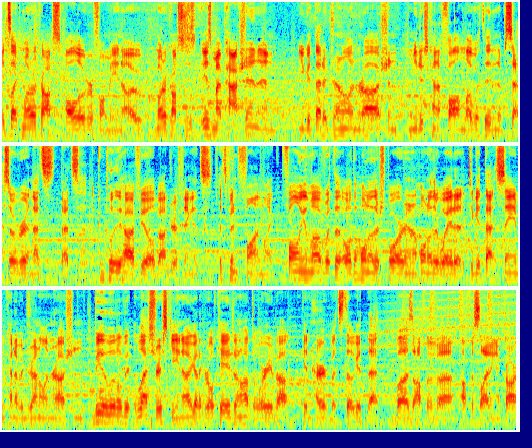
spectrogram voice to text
It's like motocross all over for me. You know, motocross is, is my passion, and you get that adrenaline rush, and you just kind of fall in love with it and obsess over it. And that's that's completely how I feel about drifting. It's it's been fun, like falling in love with the, with a whole other sport and a whole other way to, to get that same kind of adrenaline rush and be a little bit less risky. You know, I got a roll cage, I don't have to worry about getting hurt, but still get that buzz off of uh, off of sliding a car.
